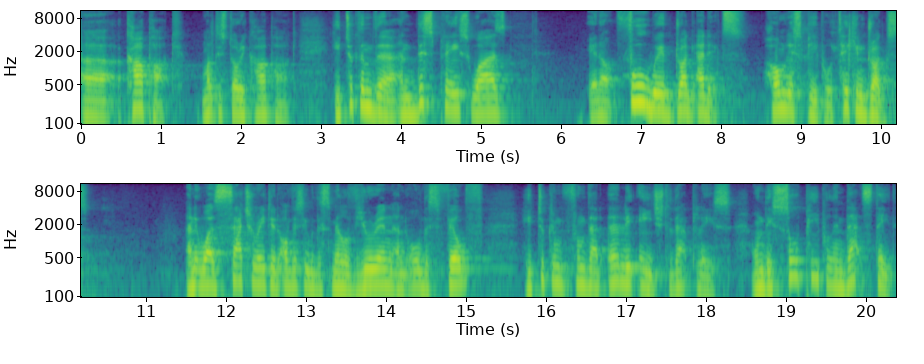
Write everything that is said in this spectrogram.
uh, car park, multi-story car park. He took them there and this place was, you know, full with drug addicts, homeless people, taking drugs. And it was saturated, obviously, with the smell of urine and all this filth. He took him from that early age to that place. When they saw people in that state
